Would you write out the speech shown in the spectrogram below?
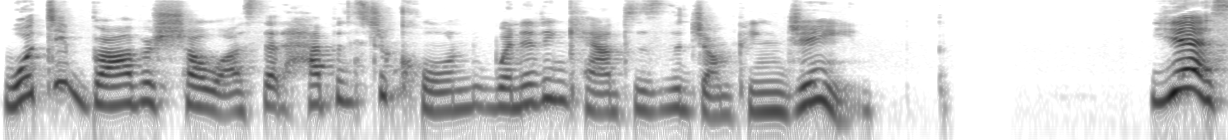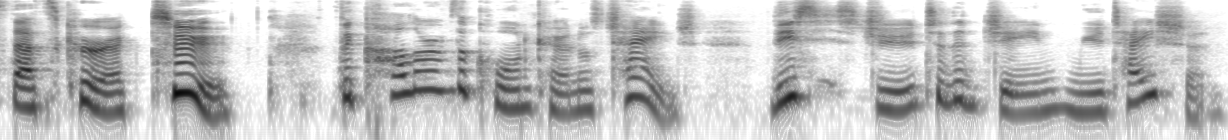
What did Barbara show us that happens to corn when it encounters the jumping gene? Yes, that's correct too. The colour of the corn kernels change. This is due to the gene mutation.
